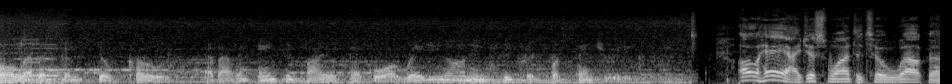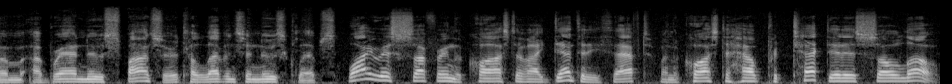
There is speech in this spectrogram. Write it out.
Paul Levinson Silk Code about an ancient biotech war raging on in secret for centuries. Oh, hey, I just wanted to welcome a brand new sponsor to Levinson News Clips. Why risk suffering the cost of identity theft when the cost to help protect it is so low?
